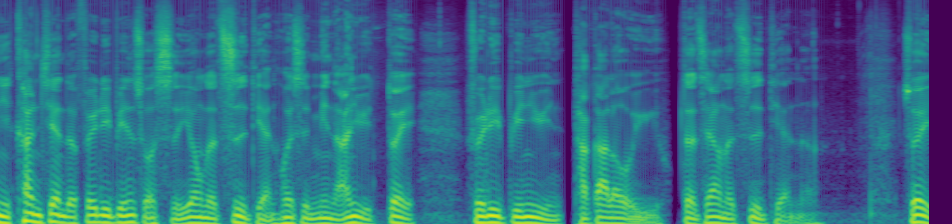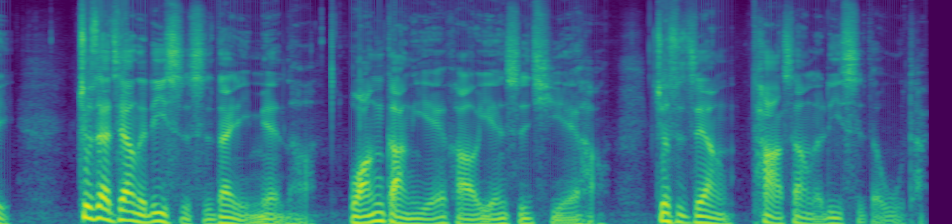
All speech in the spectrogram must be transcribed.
你看见的菲律宾所使用的字典会是闽南语对菲律宾语、塔嘎洛语的这样的字典呢？所以就在这样的历史时代里面，哈，王港也好，岩石期也好。就是这样踏上了历史的舞台，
